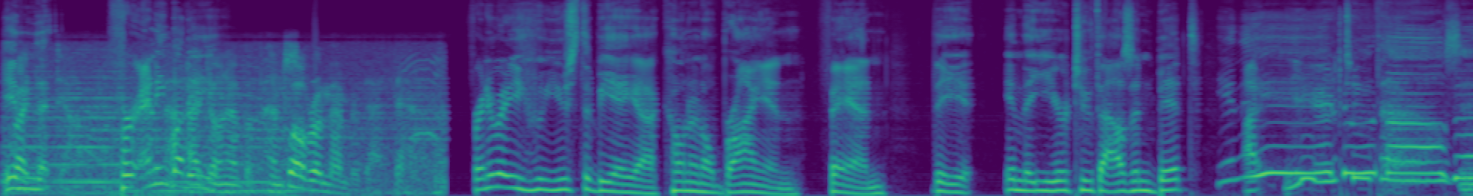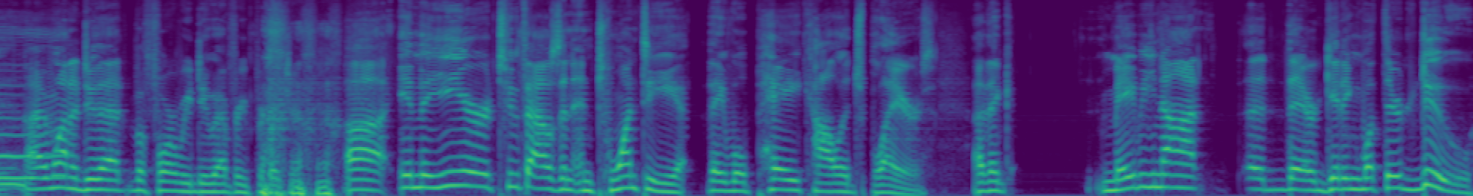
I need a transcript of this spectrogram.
In Write the- that down. For anybody, I don't have a pencil. Well, remember that then. for anybody who used to be a uh, Conan O'Brien fan, the in the year 2000 bit. In the I- year 2000. I want to do that before we do every prediction. uh, in the year 2020, they will pay college players. I think maybe not uh, they're getting what they're due,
